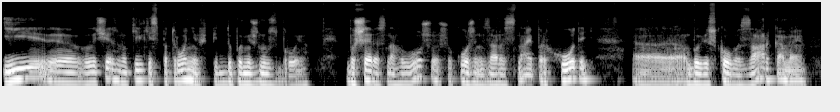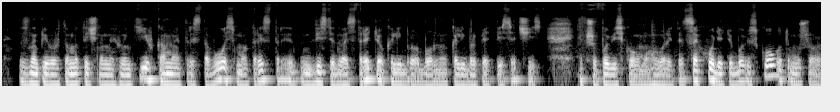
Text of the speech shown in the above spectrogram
І е, величезну кількість патронів під допоміжну зброю. Бо ще раз наголошую, що кожен зараз снайпер ходить е, обов'язково з арками, з напівавтоматичними гвинтівками 308, 300, 223 калібру або ну, калібру 5,56, якщо по військовому говорити. Це ходять обов'язково, тому що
